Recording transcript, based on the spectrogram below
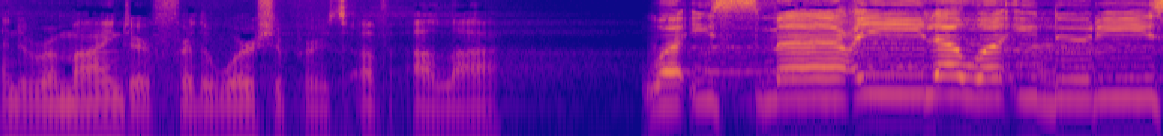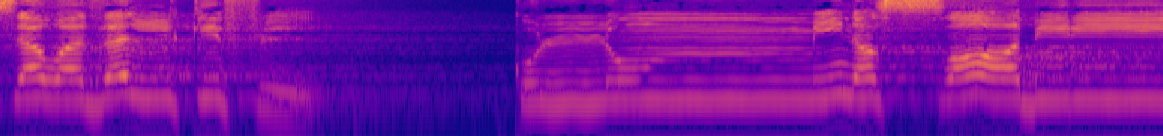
and a reminder for the worshippers of Allah. وإسماعيل وإدريس وذا الكفل كل من الصابرين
